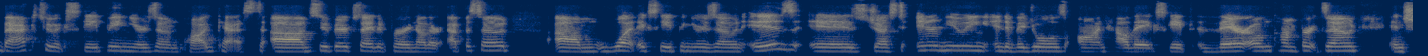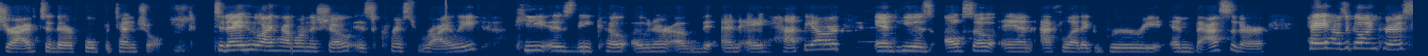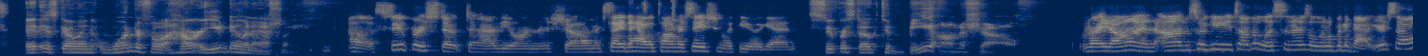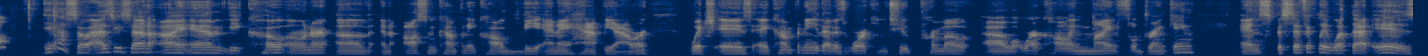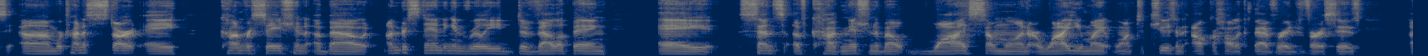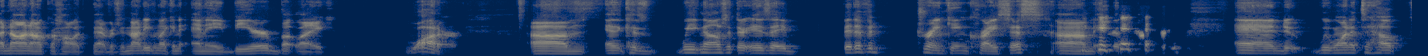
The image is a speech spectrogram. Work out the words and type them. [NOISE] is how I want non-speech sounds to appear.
welcome back to Escaping Your Zone podcast. I'm super excited for another episode. Um, what Escaping Your Zone is, is just interviewing individuals on how they escaped their own comfort zone and strive to their full potential. Today, who I have on the show is Chris Riley. He is the co owner of the NA Happy Hour, and he is also an athletic brewery ambassador. Hey, how's it going, Chris? It is going wonderful. How are you doing, Ashley? Oh, super stoked to have you on this show. I'm excited to have a conversation with you again. Super stoked to be on the show. Right on. Um, so can you tell the listeners a little bit about yourself? Yeah, so as you said, I am the co-owner of an awesome company called the NA Happy Hour, which is a company that is working to promote uh, what we're calling mindful drinking. And specifically, what that is, um, we're trying to start a conversation about understanding and really developing a sense of cognition about why someone or why you might want to choose an alcoholic beverage versus a non-alcoholic beverage and not even like an NA beer but like water. Um and because we acknowledge that there is a bit of a drinking crisis um [LAUGHS] and we wanted to help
